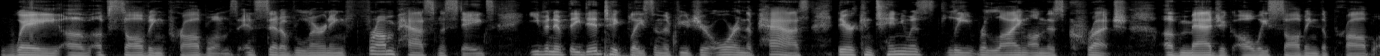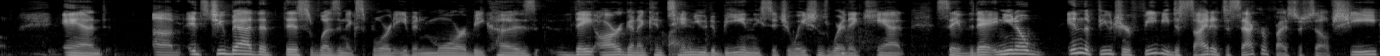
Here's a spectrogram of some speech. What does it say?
way of of solving problems instead of learning from past mistakes even if they did take place in the future or in the past they're continuously relying on this crutch of magic always solving the problem. And um, it's too bad that this wasn't explored even more because they are going to continue to be in these situations where they can't save the day. And you know in the future, Phoebe decided to sacrifice herself. She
